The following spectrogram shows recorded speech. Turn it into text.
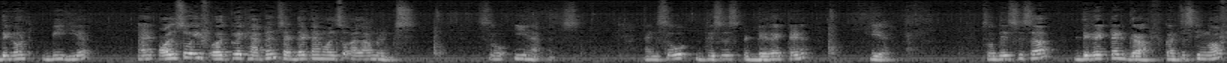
denote b here. And also if earthquake happens at that time also alarm rings. So e happens and so this is directed here so this is a directed graph consisting of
